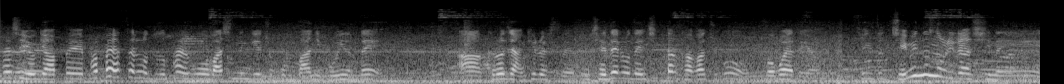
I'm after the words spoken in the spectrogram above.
사실 여기 앞에 파파야 샐러드도 팔고 맛있는 게 조금 많이 보이는데 아 그러지 않기로 했어요. 좀 제대로 된 식당 가가지고 먹어야 돼요. 저기 또 재밌는 놀이를 하시네.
